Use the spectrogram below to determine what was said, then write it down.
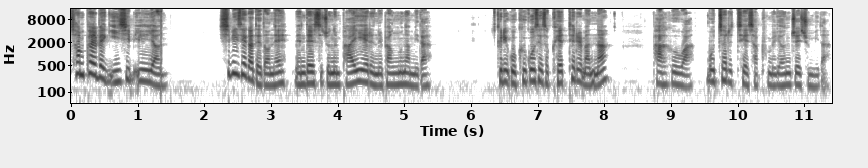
1821년 12세가 되던 해 멘델스존은 바이에른을 방문합니다. 그리고 그곳에서 괴테를 만나 바흐와 모차르트의 작품을 연주해 줍니다.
